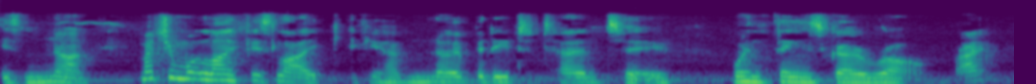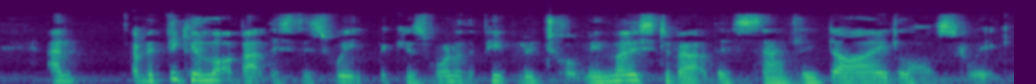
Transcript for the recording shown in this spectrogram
is none. Imagine what life is like if you have nobody to turn to when things go wrong, right? And I've been thinking a lot about this this week because one of the people who taught me most about this sadly died last week.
